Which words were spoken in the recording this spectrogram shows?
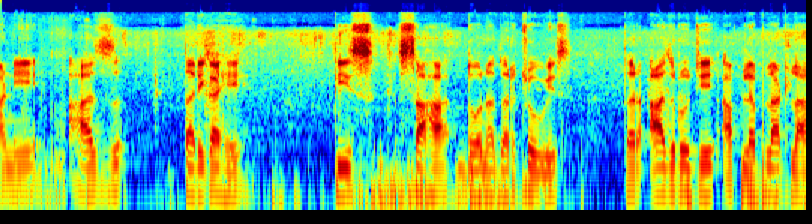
आणि आज तारीख आहे तीस सहा दोन हजार चोवीस. तर आज रोजी आपल्या प्लॉटला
